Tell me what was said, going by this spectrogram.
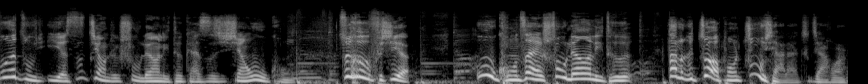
佛祖也是进这个树林里头开始想悟空，最后发现悟空在树林里头搭了个帐篷住下来，这家伙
